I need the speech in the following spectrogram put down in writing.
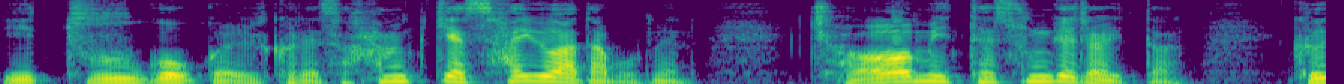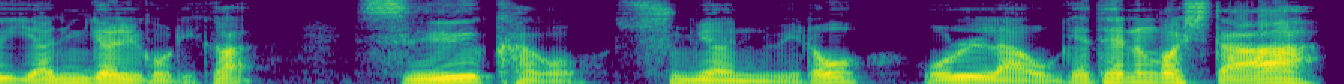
이 두 곡을 그래서 함께 사유하다 보면 저 밑에 숨겨져 있던 그 연결고리가 쓱 하고 수면 위로 올라오게 되는 것이다.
